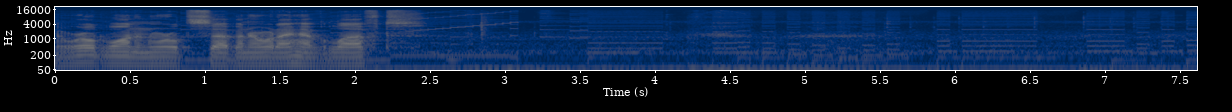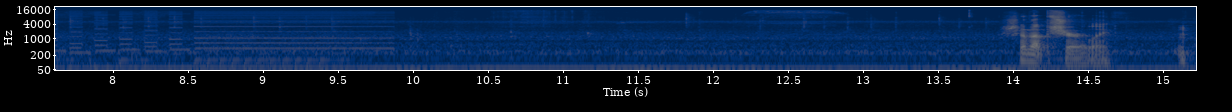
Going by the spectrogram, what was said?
So World 1 and World 7 are what I have left. Shut up, Shirley.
